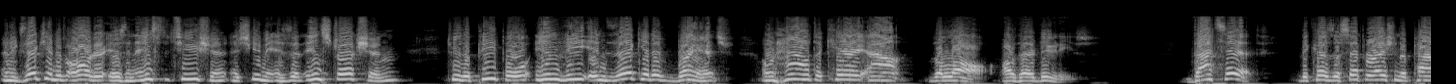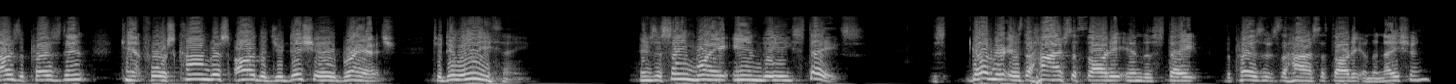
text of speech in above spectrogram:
An executive order is an institution, excuse me, is an instruction to the people in the executive branch on how to carry out the law or their duties. That's it. Because the separation of powers, the president can't force Congress or the judiciary branch to do anything. And it's the same way in the states. The governor is the highest authority in the state. The president is the highest authority in the nation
